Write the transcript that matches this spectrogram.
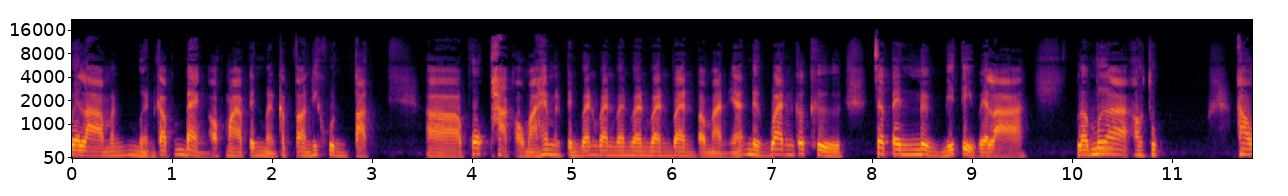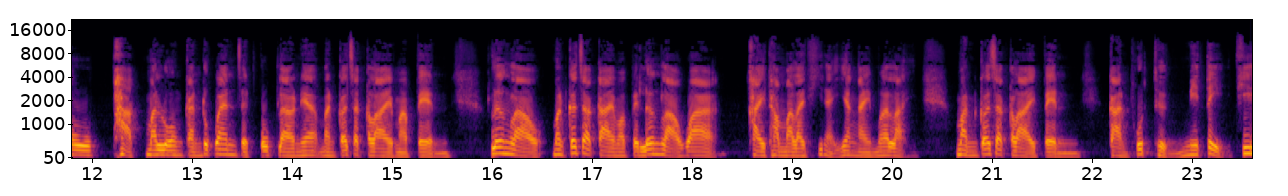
เวลามันเหมือนกับแบ่งออกมาเป็นเหมือนกับตอนที่คุณตัดอ่าพวกผักออกมาให้มันเป็นแว่นแว่นแว่นแว่นแว่นแว่นประมาณเนี้ยหนึ่งแว่นก็คือจะเป็นหนึ่งมิติเวลา แล้วเมื่อเอาทุก เอาผักมารวมกันทุกแว่นเสร็จปุ๊บแล้วเนี่ยมันก็จะกลายมาเป็นเรื่องราว มันก็จะกลายมาเป็นเรื่องราวว่าใครทำอะไรที่ไหนยังไงเมื่อไหร่ มันก็จะกลายเป็นการพูดถึงมิติที่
